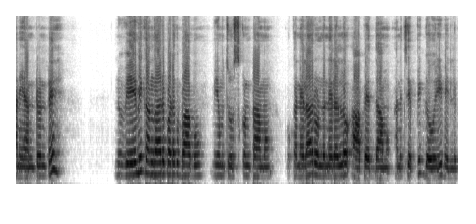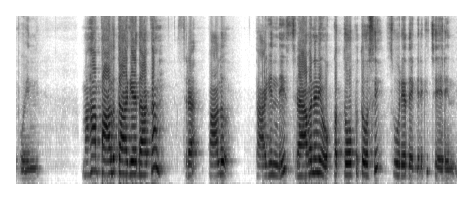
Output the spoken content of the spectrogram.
అని అంటుంటే నువ్వేమి కంగారు పడకు బాబు మేము చూసుకుంటాము. ఒక నెల రెండు నెలల్లో ఆపేద్దాము అని చెప్పి గౌరీ వెళ్ళిపోయింది. మహా పాలు తాగేదాకా శ్ర పాలు తాగింది. శ్రావణిని ఒక్క తోపు తోసి సూర్య దగ్గరికి చేరింది.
